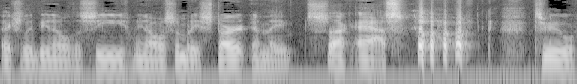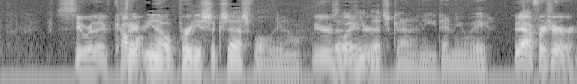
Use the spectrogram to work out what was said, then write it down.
actually being able to see, you know, somebody start and they suck ass to See where they've come you know pretty successful. You know, years later, I think that's kind of neat. Anyway, Yeah, for sure.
